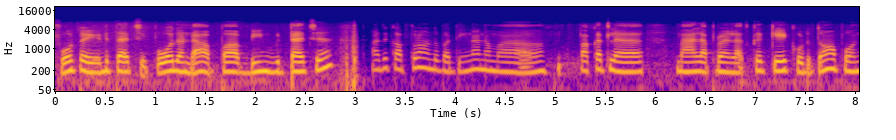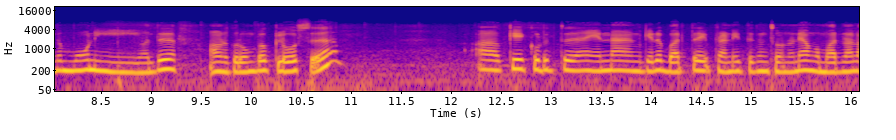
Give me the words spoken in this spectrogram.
ஃபோட்டோ எடுத்தாச்சு. போதண்டா அப்பா அப்படின்னு விட்டாச்சு. அதுக்கப்புறம் வந்து பார்த்திங்கன்னா நம்ம பக்கத்தில் மேலே அப்புறம் எல்லாத்துக்கும் கேக் கொடுத்தோம். அப்போ வந்து மோனி வந்து அவனுக்கு ரொம்ப க்ளோஸு கேக் கொடுத்து என்னன்னு கேட்டு பர்த்டே பிரணீத்துக்குன்னு சொன்னோன்னே அவங்க மறுநாள்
